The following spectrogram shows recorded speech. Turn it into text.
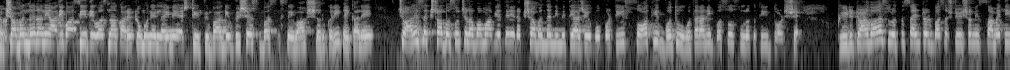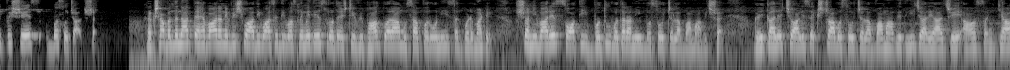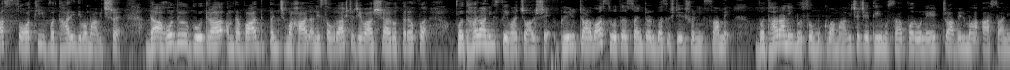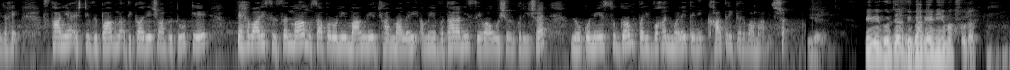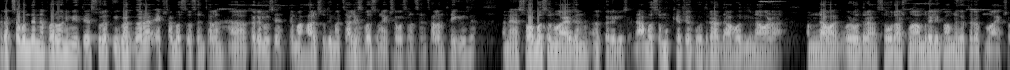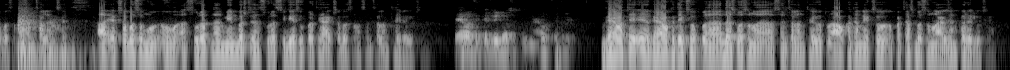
રક્ષાબંધન અને આદિવાસી દિવસના કાર્યક્રમોને લઈને એસટી વિભાગે વિશેષ બસ સેવા શરૂ કરી. ગઈકાલે ચાલીસ એક્સ્ટ્રા બસો ચલાવવામાં આવી હતી અને રક્ષાબંધન નિમિત્તે આજે બપોરથી થી વધુ વધારાની બસો સુરતથી દોડશે. ભીડ ટાળવા સુરત સેન્ટ્રલ બસ સ્ટેશનની સામેથી વિશેષ બસો ચાલશે. રક્ષાબંધનના તહેવાર અને વિશ્વ આદિવાસી દિવસ નિમિત્તે સુરત એસટી વિભાગ દ્વારા મુસાફરોની સગવડ માટે શનિવારે સોથી વધુ વધારાની બસો ચલાવવામાં આવી છે. ગઈકાલે ચાલીસ એક્સ્ટ્રા બસો ચલાવવામાં આવી હતી, જ્યારે આજે આ સંખ્યા સોથી વધારી દેવામાં આવી છે. દાહોદ, ગોધરા, અમદાવાદ, પંચમહાલ અને સૌરાષ્ટ્ર જેવા શહેરો તરફ વધારાની સેવા ચાલશે. ભીડ ટાળવા સુરત સેન્ટ્રલ બસ સ્ટેશનની સામે વધારાની બસો મૂકવામાં આવી છે, જેથી મુસાફરોને ટ્રાવેલમાં આસાની રહે. સ્થાનિય એસટી વિભાગના અધિકારીએ જણાવ્યું હતું કે, તહેવારી સિઝનમાં મુસાફરોની માંગને ધ્યાનમાં લઈ અમે વધારાની સેવાઓ શરૂ કરી છે. લોકોને સુગમ પરિવહન મળે તેની ખાતરી કરવામાં આવી છે. વિભાગીય નિયામક સુરત. રક્ષાબંધનના પર્વ નિમિત્તે સુરત વિભાગ દ્વારા એક્સ્ટ્રા બસો સંચાલન કરેલું છે. તેમાં હાલ સુધીમાં ચાલીસ બસોનું એક્સ્ટ્રા બસોનું સંચાલન થઈ ગયું છે અને સો બસોનું આયોજન કરેલું છે. અને આ બસો મુખ્યત્વે ગોધરા, દાહોદ, લુણાવાડા, અમદાવાદ, વડોદરા, સૌરાષ્ટ્રમાં અમરેલી, ભાવનગર તરફનું આ એક્સ્ટ્રા બસોનું સંચાલન છે. આ એક્સ્ટ્રા બસો સુરતના main bus station Surat CDS ઉપરથી આ એક્સ્ટ્રા બસોનું સંચાલન થઈ રહ્યું છે. ગયા વખતે ગયા વખતે એકસો દસ બસોનું સંચાલન થયું હતું. આ વખતે અમે એકસો પચાસ બસોનું આયોજન કરેલું છે.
